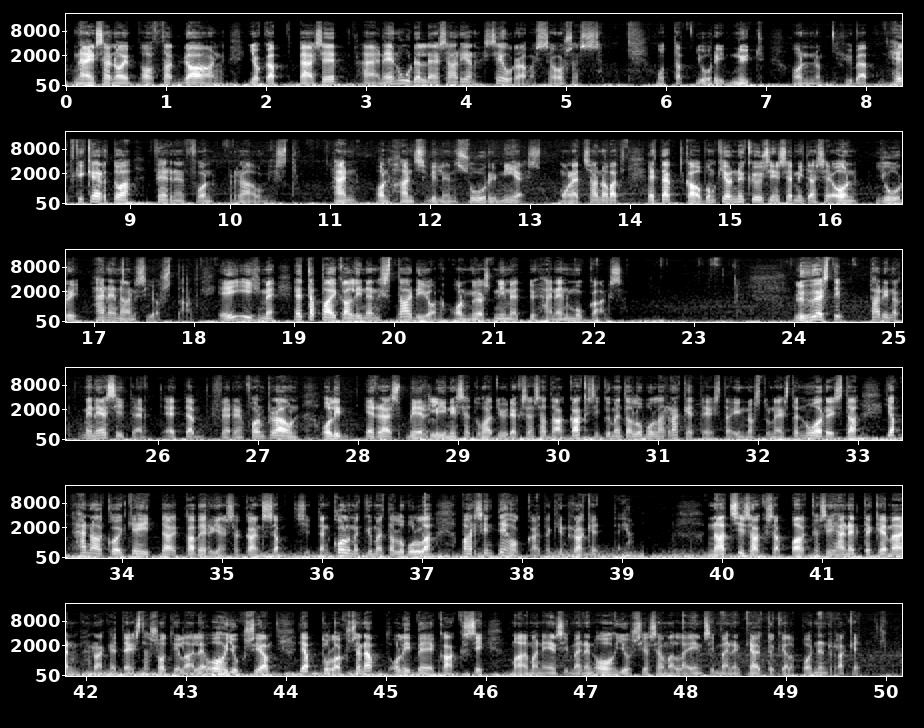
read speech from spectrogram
Näin sanoi Othar Darn, joka pääsee ääneen uudelleen sarjan seuraavassa osassa. Mutta juuri nyt on hyvä hetki kertoa Ferner von Braunista. Hän on Hansvillen suuri mies. Monet sanovat, että kaupunki on nykyisin se mitä se on juuri hänen ansiostaan. Ei ihme, että paikallinen stadion on myös nimetty hänen mukaansa. Lyhyesti tarina menee siten, että Ferenc von Braun oli eräs Berliinissä 1920-luvulla raketeista innostuneista nuorista, ja hän alkoi kehittää kaveriensa kanssa sitten 30-luvulla varsin tehokkaitakin raketteja. Natsi-Saksa palkkasi hänet tekemään raketeista sotilaille ohjuksia, ja tuloksena oli V2, maailman ensimmäinen ohjus ja samalla ensimmäinen käyttökelpoinen raketti.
